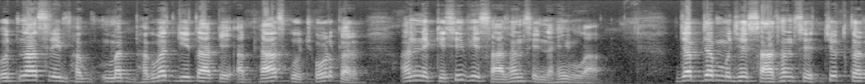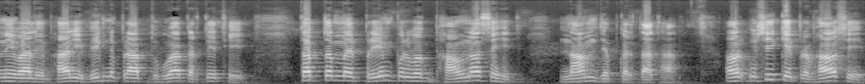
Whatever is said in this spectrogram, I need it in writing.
उतना श्री भग, मद भगवत गीता के अभ्यास को छोड़कर अन्य किसी भी साधन से नहीं हुआ। जब जब मुझे साधन से च्युत करने वाले भारी विघ्न प्राप्त हुआ करते थे तब तब मैं प्रेम पूर्वक भावना सहित नाम जप करता था, और उसी के प्रभाव से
